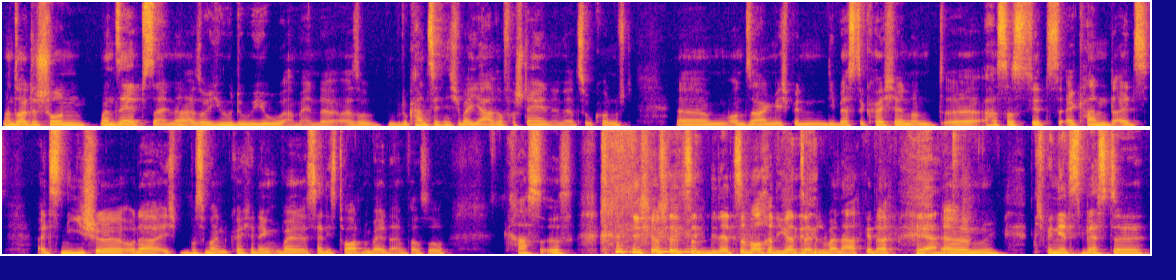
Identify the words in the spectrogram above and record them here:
Man sollte schon man selbst sein, ne? Also you do you am Ende. Also du kannst dich nicht über Jahre verstellen in der Zukunft ähm, und sagen, ich bin die beste Köchin und äh, hast das jetzt erkannt als, als Nische oder ich muss immer an Köche denken, weil Sallys Tortenwelt einfach so krass ist. ich habe jetzt die letzte Woche die ganze Zeit drüber nachgedacht. Ja. Ähm, ich bin jetzt beste,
